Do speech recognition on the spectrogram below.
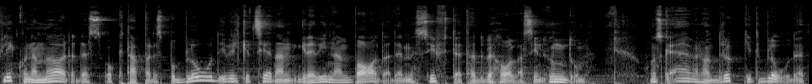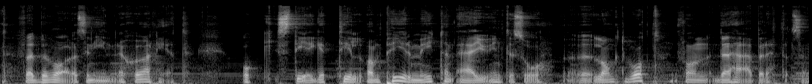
Flickorna mördades och tappades på blod i vilket sedan grevinnan badade med syftet att behålla sin ungdom. Hon ska även ha druckit blodet för att bevara sin inre skönhet. Och steget till vampyrmyten är ju inte så eh, långt bort från den här berättelsen.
